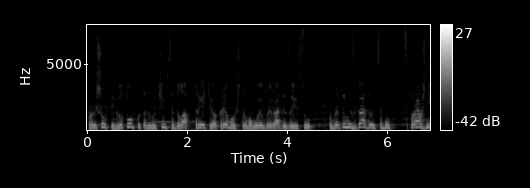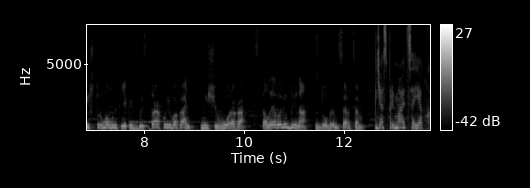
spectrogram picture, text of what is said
Пройшов підготовку та долучився до лав 3-ї окремої штурмової бригади ЗСУ. Побратими згадують, це був справжній штурмовик, який без страху і вагань нищив ворога. Сталева людина з добрим серцем. Я сприймаю це як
